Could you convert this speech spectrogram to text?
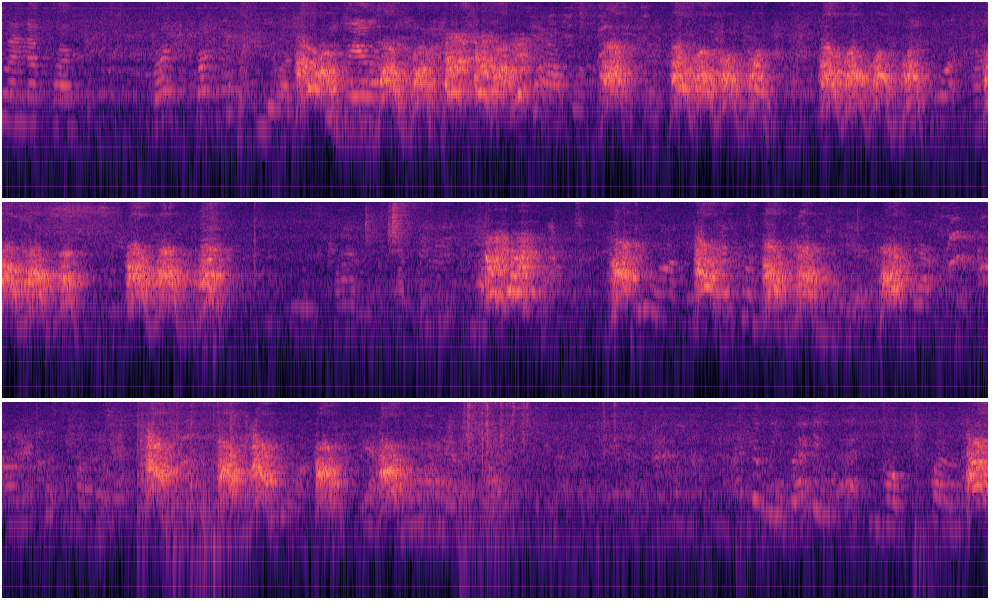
you end up parking? Right, right next to you. Like, where was it? Anyway, I can go put them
